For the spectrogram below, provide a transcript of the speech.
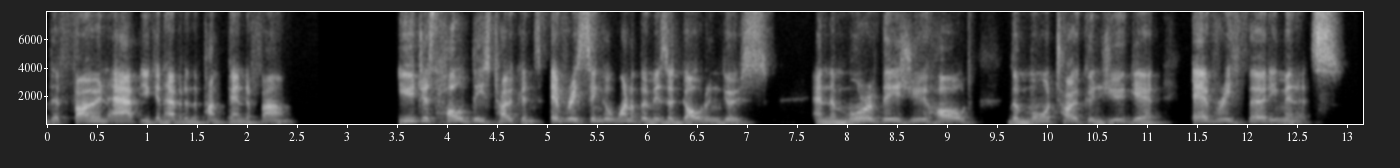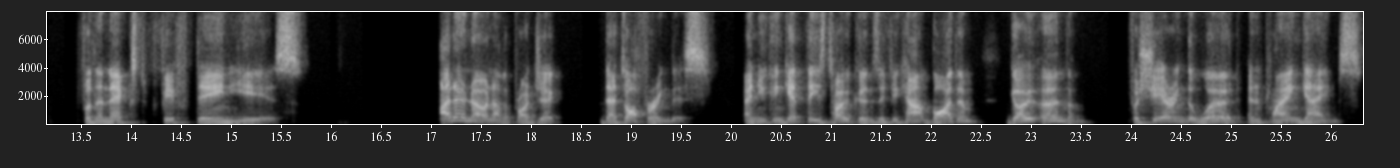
the phone app. You can have it in the Punk Panda farm. You just hold these tokens. Every single one of them is a golden goose. And the more of these you hold, the more tokens you get every 30 minutes for the next 15 years. I don't know another project that's offering this. And you can get these tokens. If you can't buy them, go earn them for sharing the word and playing games.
